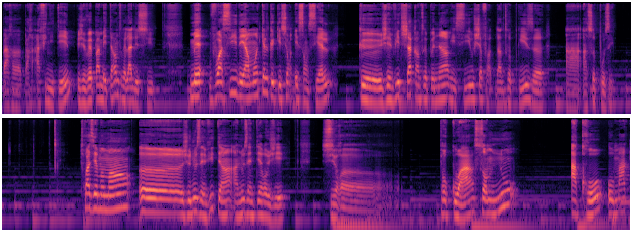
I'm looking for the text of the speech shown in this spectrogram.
par, euh, par affinité? Je ne vais pas m'étendre là-dessus. Mais voici néanmoins quelques questions essentielles que j'invite chaque entrepreneur ici ou chef d'entreprise à, se poser. Troisièmement, je nous invite hein, à nous interroger sur pourquoi sommes-nous accros aux marques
